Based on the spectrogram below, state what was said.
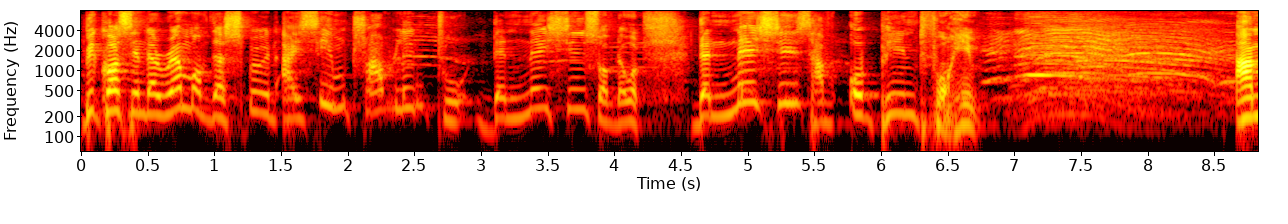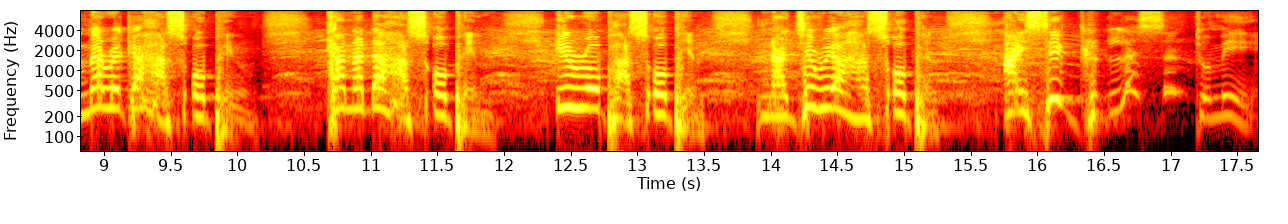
Because in the realm of the spirit, I see him traveling to the nations of the world. The nations have opened for him. America has opened, Canada has opened, Europe has opened, Nigeria has opened. I see, listen to me.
